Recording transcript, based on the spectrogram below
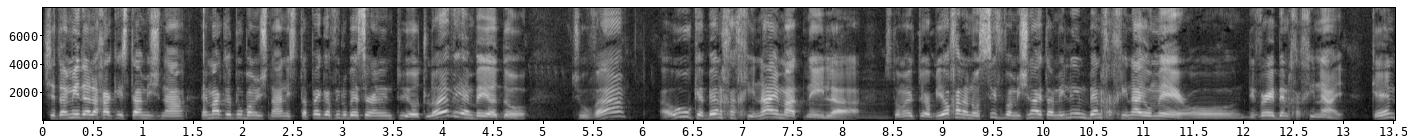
שתמיד הלכה כסתם משנה ומה כתוב במשנה? נסתפק אפילו בעשר אלונתיות לא יביאם בידו. תשובה ההוא כבן חכינאי מתני לה. זאת אומרת רבי יוחנן הוסיף במשנה את המילים בן חכינאי אומר, או דברי בן חכינאי, כן?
